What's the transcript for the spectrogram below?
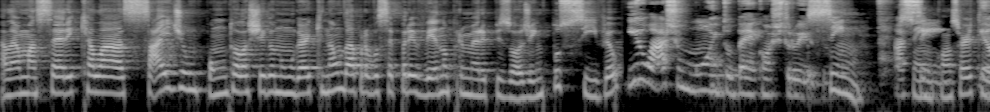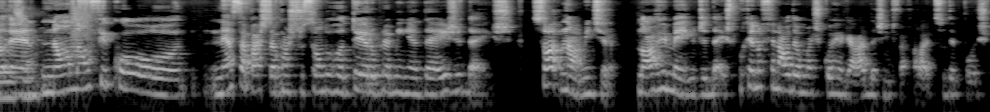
ela é uma série que ela sai de um ponto, ela chega num lugar que não dá para você prever no primeiro episódio, é impossível. E eu acho muito bem construído. Sim, assim, sim, com certeza. Eu, é, não, não ficou... Nessa parte da construção do roteiro, para mim, é 10 de 10. Só... Não, mentira. 9,5 de 10. Porque no final deu uma escorregada, a gente vai falar disso depois.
